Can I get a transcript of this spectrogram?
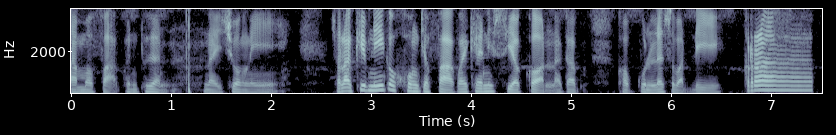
นำมาฝากเพื่อนๆในช่วงนี้สำหรับคลิปนี้ก็คงจะฝากไว้แค่นี้เสียก่อนนะครับ ขอบคุณและสวัสดีครับ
